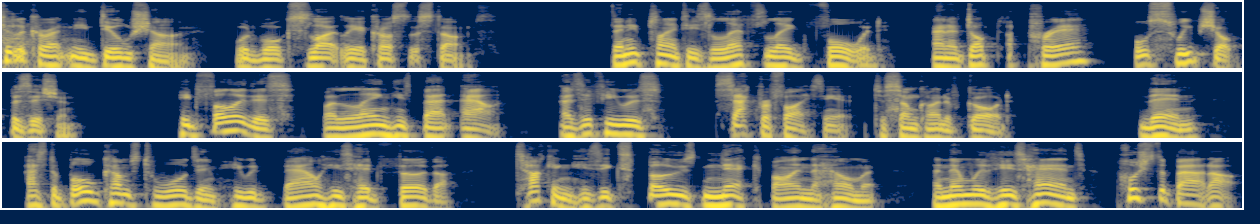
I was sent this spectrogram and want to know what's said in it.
Tillakaratne Dilshan would walk slightly across the stumps. Then he'd plant his left leg forward and adopt a prayer or sweep shot position. He'd follow this by laying his bat out as if he was sacrificing it to some kind of god. Then, as the ball comes towards him, he would bow his head further, tucking his exposed neck behind the helmet, and then with his hands push the bat up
